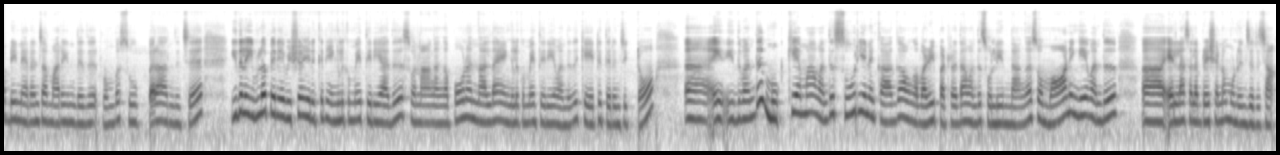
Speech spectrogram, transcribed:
அப்படியே நிறைஞ்ச மாதிரி இருந்தது. ரொம்ப சூப்பராக இருந்துச்சு. இதில் இவ்வளோ பெரிய விஷயம் இருக்குதுன்னு எங்களுக்குமே தெரியாது. ஸோ நாங்கள் அங்கே போனதுனால தான் எங்களுக்குமே தெரிய வந்தது. கேட்டு தெரிஞ்சுக்கிட்டோம். இது வந்து முக்கியமாக வந்து சூரியனுக்காக அவங்க வழிபடுறதா வந்து சொல்லியிருந்தாங்க. ஸோ மார்னிங்கே வந்து எல்லா செலப்ரேஷனும் முடிஞ்சிருச்சான்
